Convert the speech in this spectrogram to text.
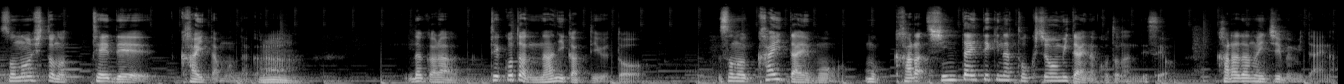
その人の手で描いたもんだから、だからってことは何かっていうとその描いた絵ももうから身体的な特徴みたいなことなんですよ。体の一部みたいな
